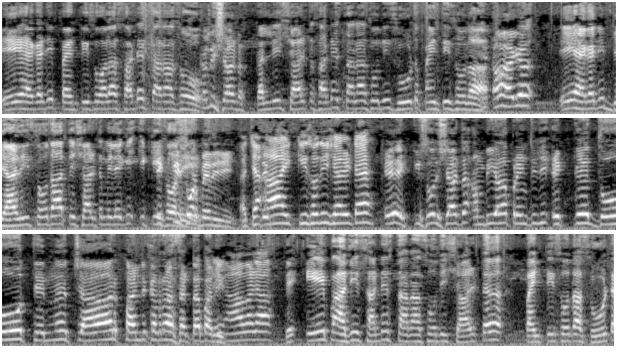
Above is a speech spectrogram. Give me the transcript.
ਇਹ ਹੈਗਾ ਜੀ 3500 ਵਾਲਾ 1750 ਕੱਲੀ ਸ਼ਰਟ ਕੱਲੀ ਸ਼ਰਟ 1750 ਦੀ ਸੂਟ 3500 ਦਾ। ਆ ਹੈਗਾ ਇਹ ਹੈਗਾ ਜੀ 4200 ਦਾ ਤੇ ਸ਼ਰਟ ਮਿਲੇਗੀ 2100 ਦੀ। 2100 ਰੁਪਏ ਦੀ ਜੀ। ਅੱਛਾ ਆ 2100 ਦੀ ਸ਼ਰਟ ਹੈ। ਇਹ 2100 ਦੀ ਸ਼ਰਟ ਅੰਬੀ ਵਾਲਾ ਪ੍ਰਿੰਟ ਜੀ 1 2 3 4 5 ਕਲਰਾਂ ਸੈੱਟ ਆ ਭਾਜੀ। ਆ ਵਾਲਾ। ਤੇ ਇਹ ਭਾਜੀ 1750 ਦੀ ਸ਼ਰਟ 3500 ਦਾ ਸੂਟ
